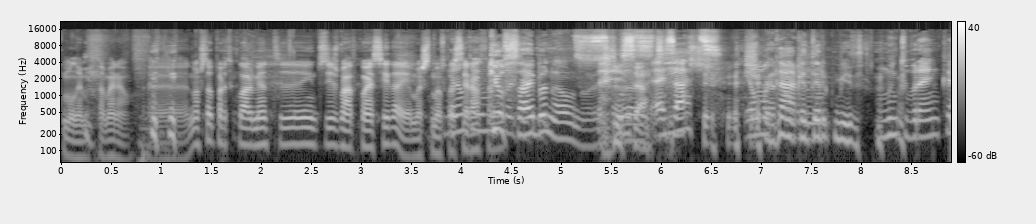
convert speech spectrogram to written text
Que me lembro também não. Uh, não estou particularmente entusiasmado com essa ideia, mas se me aparecer à frente. Que eu saiba, não, não é? Exato. Exato. É uma carne ter comido. muito branca,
